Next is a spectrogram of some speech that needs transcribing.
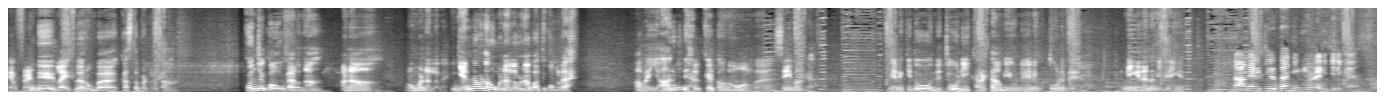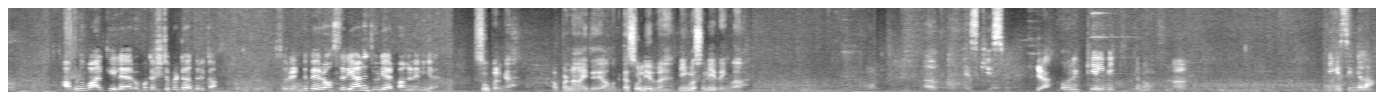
என் ஃப்ரெண்டு லைஃப்பில் ரொம்ப கஷ்டப்பட்டிருக்கான். கொஞ்சம் கோவக்காரன் தான் ஆனால் ரொம்ப நல்லவன். என்னை விட ரொம்ப நல்லவனா பார்த்துக்கோங்களேன். அவன் யார் வந்து ஹெல்ப் கேட்டாலும் அவன் செய்வாங்க. எனக்கு ஏதோ இந்த ஜோடி கரெக்டாக அமையும்னு எனக்கு தோணுது. நீங்கள் என்ன நினைக்கிறீங்க? நான் நினைக்கிறது தான் நீங்களும் நினைக்கிறீங்க. அவளும் வாழ்க்கையில ரொம்ப கஷ்டப்பட்டு வந்திருக்கா. ஸோ ரெண்டு பேரும் சரியான ஜோடியா இருப்பாங்கன்னு நினைக்கிறேன். சூப்பருங்க. அப்போ நான் இது அவன்கிட்ட சொல்லிடுறேன். நீங்களும் சொல்லிடுறீங்களா? எஸ்கியூஸ் யா ஒரு கேள்வி கேட்கணும். நீங்க சிங்களா?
